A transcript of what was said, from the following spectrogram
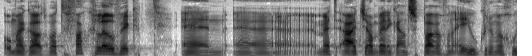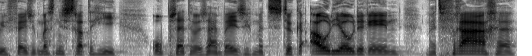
Oh my god, what the fuck geloof ik. En uh, met Aartjan ben ik aan het sparren van hey, hoe kunnen we een goede Facebook Messenger strategie opzetten. We zijn bezig met stukken audio erin, met vragen.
